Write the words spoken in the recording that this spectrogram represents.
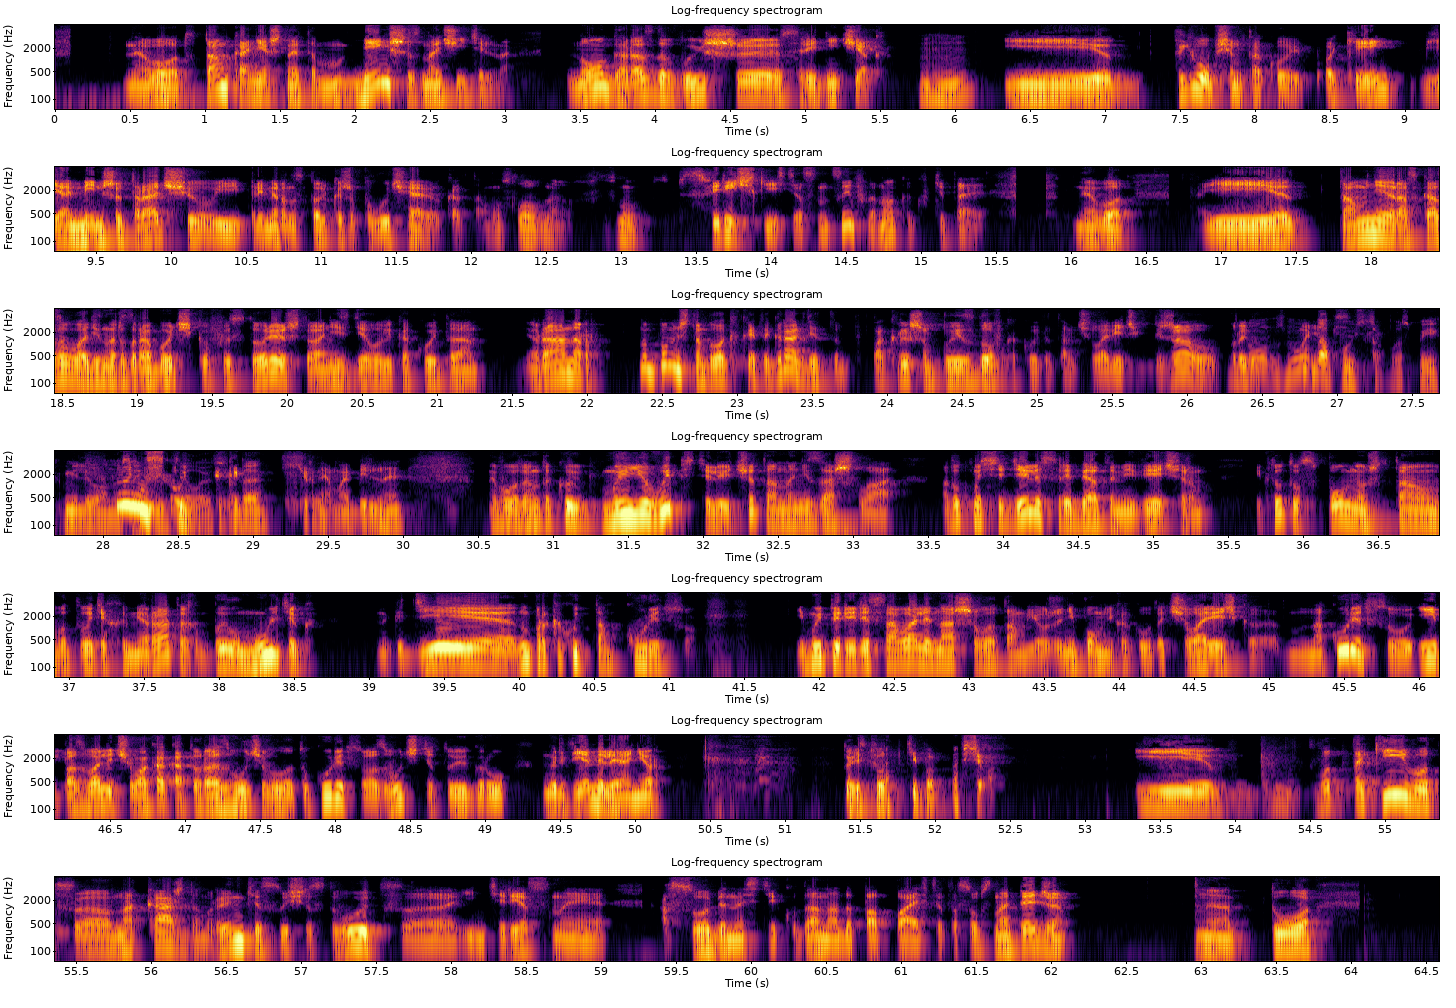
Вот. Там, конечно, это меньше значительно, но гораздо выше средний чек. Мгм. И ты, в общем, такой, окей, я меньше трачу и примерно столько же получаю, как там условно, ну, сферические, естественно, цифры, но как в Китае. Вот. И там мне рассказывал один из разработчиков историю, что они сделали какой-то раннер, ну, помнишь, там была какая-то игра, где-то по крышам поездов какой-то там человечек бежал, прыгал. Ну, ну, допустим, господи, их миллионы Ну, не суть, делаются, да? херня мобильная. Вот, он такой, мы ее выпустили, и что-то она не зашла. А тут мы сидели с ребятами вечером, и кто-то вспомнил, что там вот в этих Эмиратах был мультик, где, ну, про какую-то там курицу. И мы перерисовали нашего там, я уже не помню, какого-то человечка на курицу и позвали чувака, который озвучивал эту курицу, озвучить эту игру. Он говорит, я миллионер. То есть вот типа все. И вот такие вот э, на каждом рынке существуют э, интересные особенности, куда надо попасть. Это, собственно, опять же, э, то,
